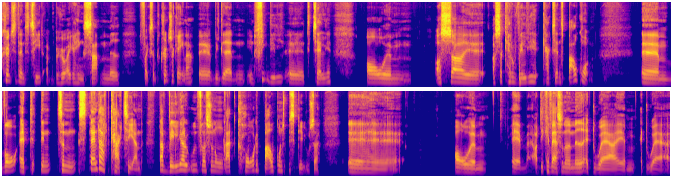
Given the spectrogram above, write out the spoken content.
kønsidentitet, og den behøver ikke at hænge sammen med for eksempel kønsorganer, øh, hvilket er en, en fin lille øh, detalje. Og, øh, og, så, øh, og så kan du vælge karakterens baggrund, øh, hvor at den sådan standardkarakteren, der vælger du ud fra sådan nogle ret korte baggrundsbeskrivelser. Øh, og, øh, Øh, og det kan være sådan noget med, at du er, øh, at du er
